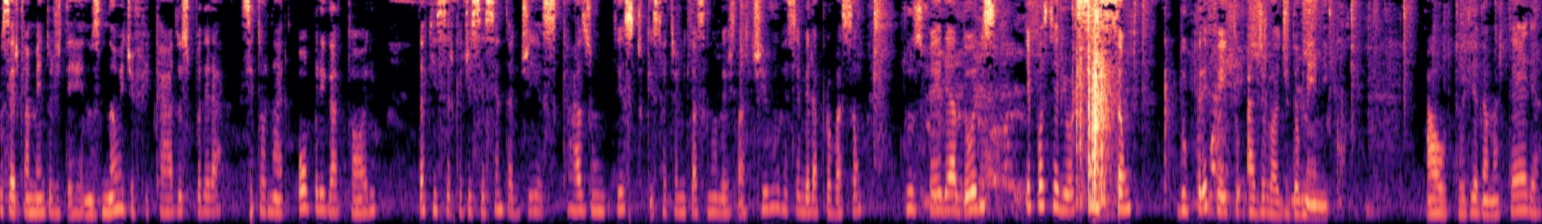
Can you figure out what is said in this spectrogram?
O cercamento de terrenos não edificados poderá se tornar obrigatório daqui cerca de 60 dias, caso um texto que está em tramitação no Legislativo receber aprovação dos vereadores e posterior sanção do prefeito Adilode Domênico. A autoria da matéria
